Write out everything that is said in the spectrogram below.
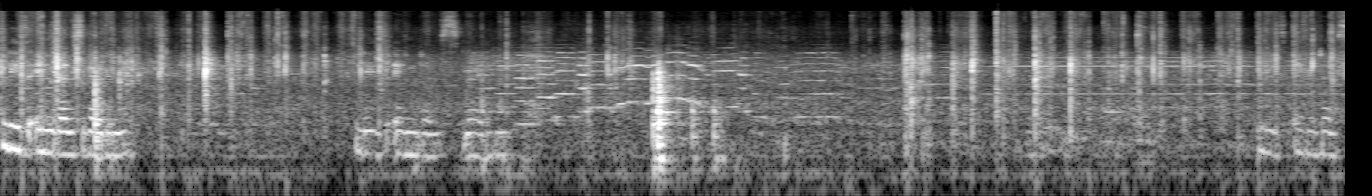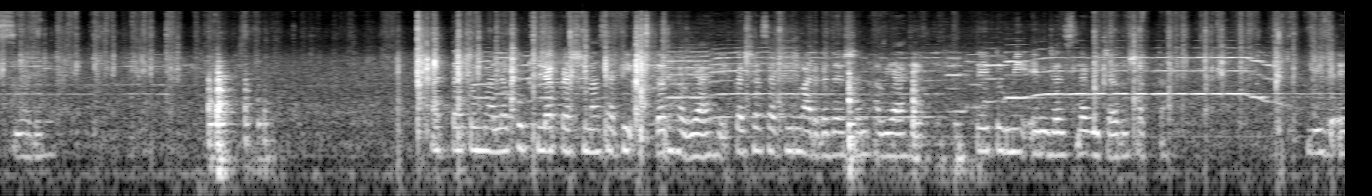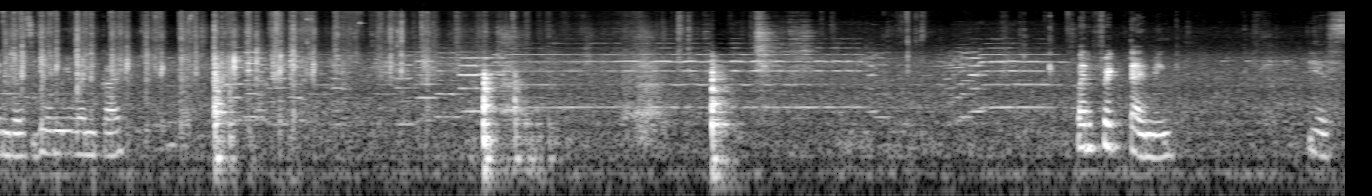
please angels guide me please angels guide me please angels guide me आता तुम्हाला कुठल्या प्रश्नासाठी उत्तर हवे आहे? कशासाठी मार्गदर्शन हवे आहे? ते तुम्ही एंजल्सला विचारू शकता. Please angels give me one card perfect timing. Yes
